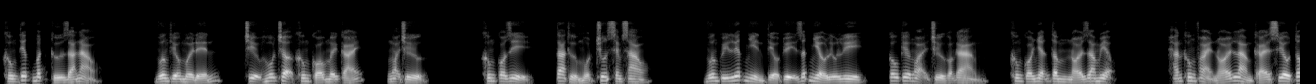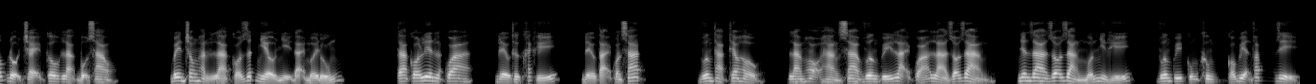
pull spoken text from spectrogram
không tiếc bất cứ giá nào vương thiếu mới đến, chịu hỗ trợ không có mấy cái, ngoại trừ, không có gì, ta thử một chút xem sao. Vương quý liếc nhìn tiểu tụy rất nhiều lưu ly, câu kia ngoại trừ gọn gàng, không có nhận tâm nói ra miệng. Hắn không phải nói làm cái siêu tốc độ chạy câu lạc bộ sao? Bên trong hẳn là có rất nhiều nhị đại mới đúng. Ta có liên lạc qua, đều thực khách khí, đều tại quan sát. Vương thạc theo hầu, làm họ hàng xa vương quý lại quá là rõ ràng, nhân ra rõ ràng muốn nhìn hí, vương quý cũng không có biện pháp gì.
